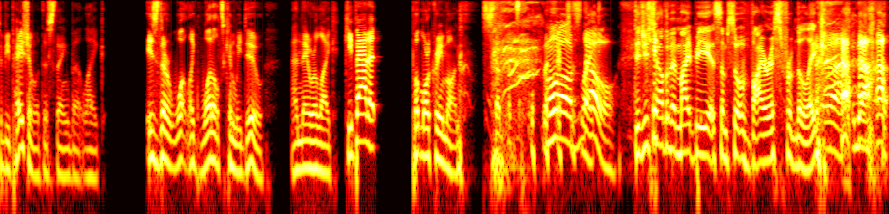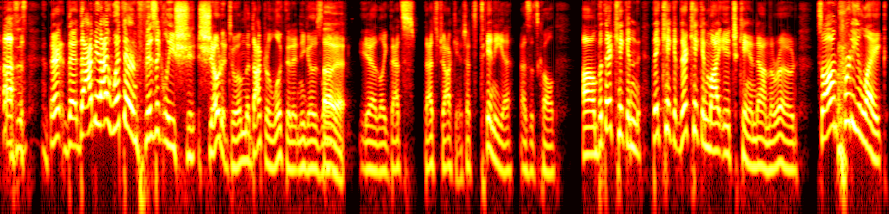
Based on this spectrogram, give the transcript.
to be patient with this thing, but like, is there what like what else can we do? And they were like, keep at it, put more cream on. so Oh just like- no! Did you tell them it might be some sort of virus from the lake? Uh, no, it's just- they're- they're- I mean, I went there and physically sh- showed it to him. The doctor looked at it and he goes, like, Okay. "Yeah, like that's that's jock itch. That's tinea, as it's called." Um, but they're kicking, they kick it, they're kicking my itch can down the road. So I'm pretty like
